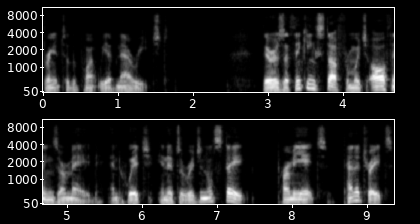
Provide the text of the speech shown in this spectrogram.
bring it to the point we have now reached. There is a thinking stuff from which all things are made, and which, in its original state, permeates, penetrates,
